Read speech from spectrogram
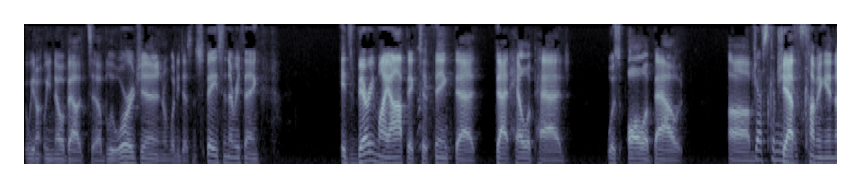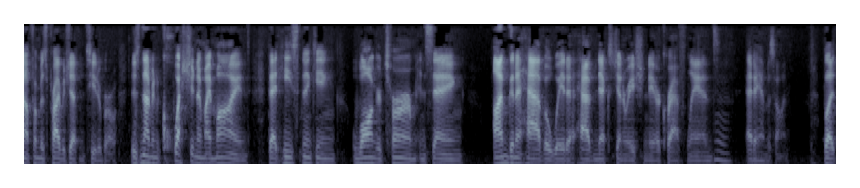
we don't we know about uh, Blue Origin and what he does in space and everything. It's very myopic to think that that helipad was all about um, Jeff's. Jeff coming in from his private jet in Teterboro. There's not even a question in my mind that he's thinking longer term and saying, I'm going to have a way to have next generation aircraft land at Amazon. But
